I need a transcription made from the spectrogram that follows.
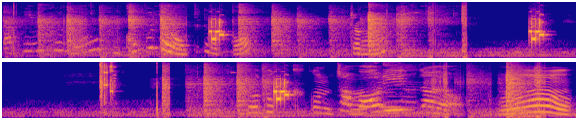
나 핑크고 이 컴퓨터를 어떻게 바꿔? 자, 저도 그건 저 잘- 머리 있어요. 어,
